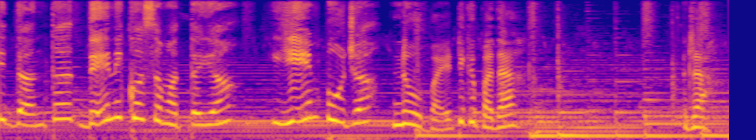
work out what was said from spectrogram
ఇదంతా దేనికోసం అత్తయ్య? ఏం పూజ? నువ్వు బయటికి పదా. రా.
